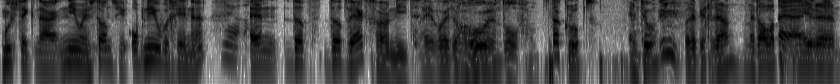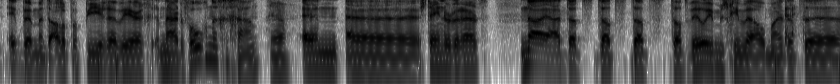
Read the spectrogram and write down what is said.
moest ik naar een nieuwe instantie opnieuw beginnen. Ja. En dat, dat werkt gewoon niet. Daar word je er horendol van. Dat klopt. En toen? Wat heb je gedaan? Met alle Nou ja, papieren? ik, ben, ik ben met alle papieren weer naar de volgende gegaan. Ja. En, Steen door eruit? Nou ja, dat, dat, dat, dat wil je misschien wel, maar dat, eh,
